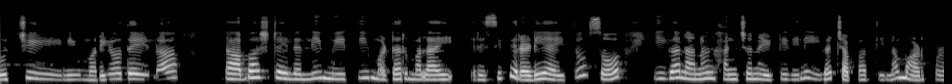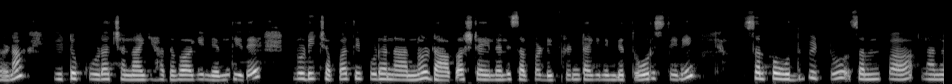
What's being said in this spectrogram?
ರುಚಿ ನೀವು ಮರೆಯೋದೇ ಇಲ್ಲ. ಡಾಬಾ ಸ್ಟೈಲಲ್ಲಿ ಮೇಥಿ ಮಟರ್, ಮಲಾಯಿ ರೆಸಿಪಿ ರೆಡಿ ಆಯಿತು. ಸೊ ಈಗ ನಾನು ಹಂಚನ್ನು ಇಟ್ಟಿದ್ದೀನಿ. ಈಗ ಚಪಾತಿನ ಮಾಡ್ಕೊಳ್ಳೋಣ. ಹಿಟ್ಟು ಕೂಡ ಚೆನ್ನಾಗಿ ಹದವಾಗಿ ನೆಂದಿದೆ. ನೋಡಿ, ಚಪಾತಿ ಕೂಡ ನಾನು ಡಾಬಾ ಸ್ಟೈಲಲ್ಲಿ ಸ್ವಲ್ಪ ಡಿಫ್ರೆಂಟಾಗಿ ನಿಮಗೆ ತೋರಿಸ್ತೀನಿ. ಸ್ವಲ್ಪ ಉದ್ಬಿಟ್ಟು ಸ್ವಲ್ಪ ನಾನು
